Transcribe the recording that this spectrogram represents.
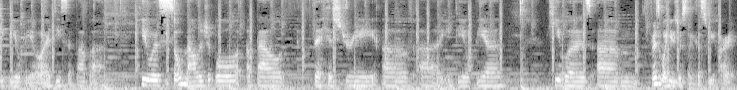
Ethiopia or Addis Ababa. He was so knowledgeable about the history of uh, Ethiopia. He was, um, first of all, he was just like a sweetheart.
